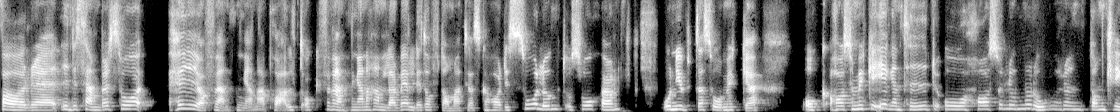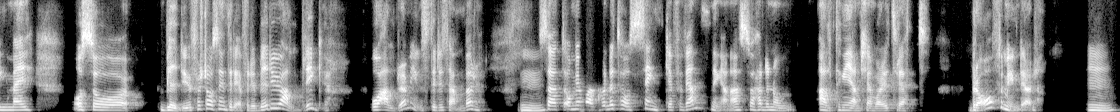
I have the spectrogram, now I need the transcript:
För eh, i december så höjer jag förväntningarna på allt och förväntningarna handlar väldigt ofta om att jag ska ha det så lugnt och så skönt och njuta så mycket och ha så mycket egen tid och ha så lugn och ro runt omkring mig och så blir det ju förstås inte det, för det blir det ju aldrig. Och allra minst i december. Mm. Så att om jag bara kunde ta och sänka förväntningarna så hade nog allting egentligen varit rätt bra för min del. Mm.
